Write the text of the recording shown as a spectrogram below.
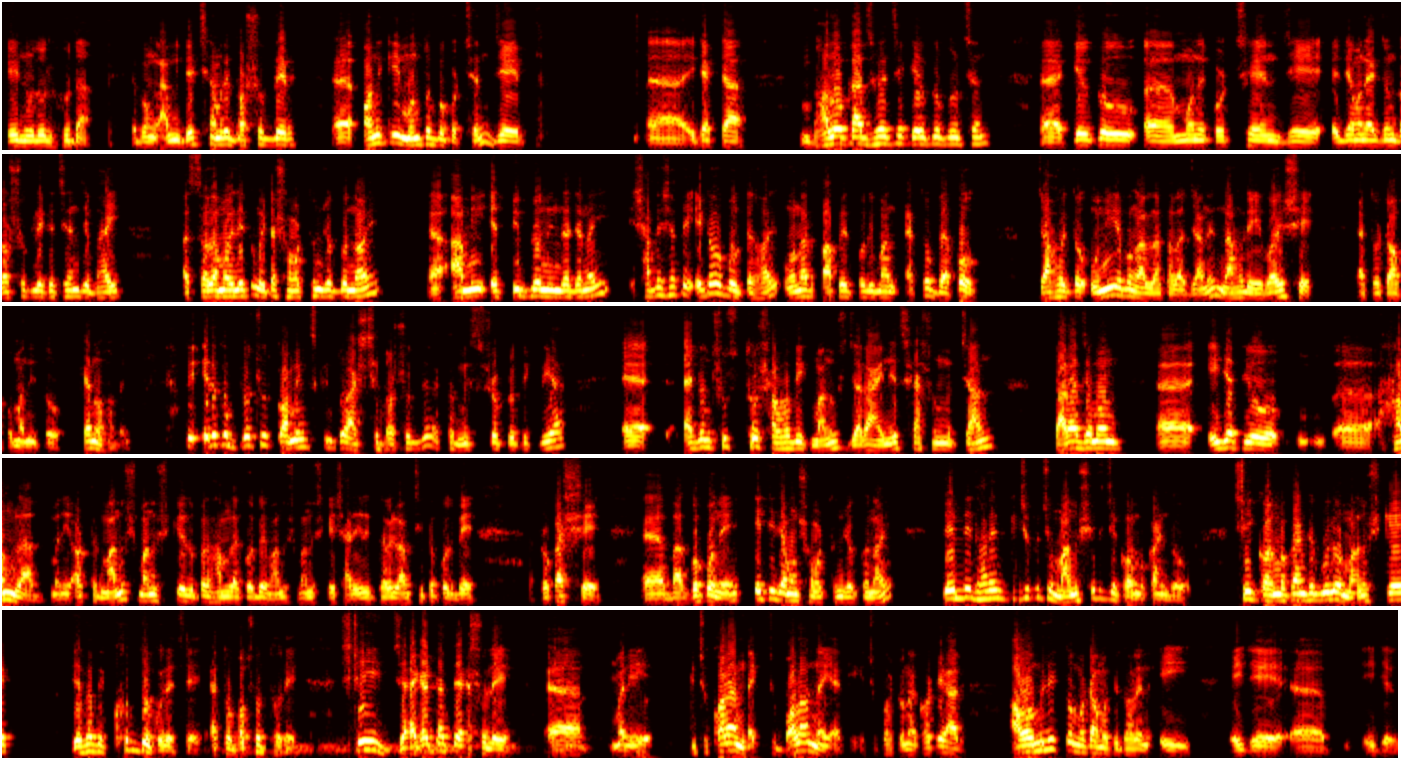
এই নুরুল হুদা। এবং আমি দেখছি আমাদের দর্শকদের অনেকেই মন্তব্য করছেন যে এটা একটা ভালো কাজ হয়েছে, কেউ কেউ বলছেন। কেউ কেউ মনে করছেন যে, যেমন একজন দর্শক লিখেছেন যে, ভাই, আসসালামু আলাইকুম, এটা সমর্থনযোগ্য নয়। আমি এর তীব্র নিন্দা জানাই। সাথে সাথে এটাও বলতে হয়, ওনার পাপের পরিমাণ এত ব্যাপক, যা হয়তো উনি এবং আল্লাহ তালা জানেন, না হলে এই বয়সে এতটা অপমানিত কেন হবেন? তো এরকম প্রচুর কমেন্টস কিন্তু আসছে দর্শকদের, একটা মিশ্র প্রতিক্রিয়া। একজন সুস্থ, স্বাভাবিক মানুষ যারা আইনের শাসন চান, তারা যেমন এই জাতীয় হামলা মানে অর্থাৎ মানুষ মানুষকে উপর হামলা করবে, মানুষ মানুষকে শারীরিকভাবে লাঞ্ছিত করবে প্রকাশ্যে বা গোপনে, এটি যেমন সমর্থনযোগ্য নয়, তেমনি ধরেন কিছু কিছু মানুষের যে কর্মকাণ্ড, সেই কর্মকাণ্ডগুলো মানুষকে যেভাবে ক্ষুব্ধ করেছে এত বছর ধরে, সেই জায়গাটাতে আসলে মানে কিছু করার নাই, কিছু বলার নাই আর কি, কিছু ঘটনা ঘটে। আর আওয়ামী লীগ তো মোটামুটি ধরেন এই এই যে এই যে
